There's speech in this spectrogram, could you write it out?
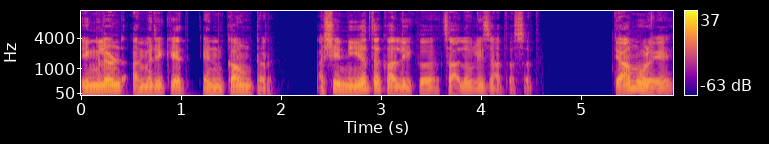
इंग्लंड अमेरिकेत एन्काउंटर अशी नियतकालिकं चालवली जात असत. त्यामुळे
